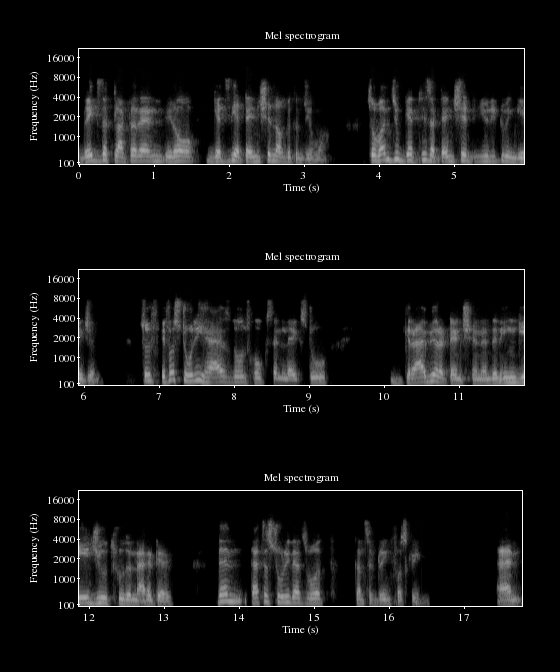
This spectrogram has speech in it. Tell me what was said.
breaks the clutter and you know gets the attention of the consumer so once you get his attention, you need to engage him. So if, if a story has those hooks and legs to grab your attention and then engage you through the narrative, then that's a story that's worth considering for screen. And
